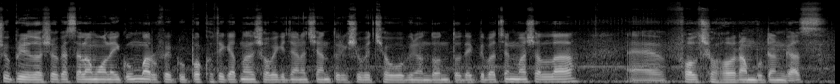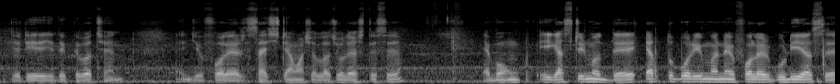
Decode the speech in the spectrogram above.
সুপ্রিয় দর্শক, আসসালামু আলাইকুম। মারুফে গ্রুপ পক্ষ থেকে আপনাদের সবাইকে জানাচ্ছি আন্তরিক শুভেচ্ছা ও অভিনন্দন। তো দেখতে পাচ্ছেন মাসাল্লাহ ফলসহ রামবুটান গাছ যেটি দেখতে পাচ্ছেন, এই যে ফলের সাইজটা মাসাল্লাহ চলে আসতেছে। এবং এই গাছটির মধ্যে এত পরিমাণে ফলের গুড়ি আছে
